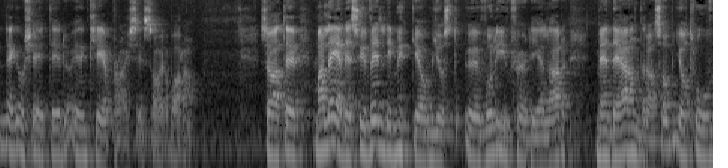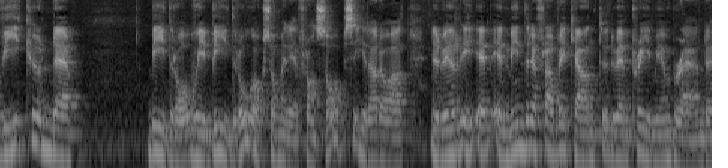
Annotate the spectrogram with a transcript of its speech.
negotiated and clear prices, sa jag bara. Så att eh, man lärde sig ju väldigt mycket om just eh, volymfördelar. Men det andra som jag tror vi kunde bidra, och vi bidrog också med det från Saabs sida då att när du är en mindre fabrikant, du är en premium brand,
